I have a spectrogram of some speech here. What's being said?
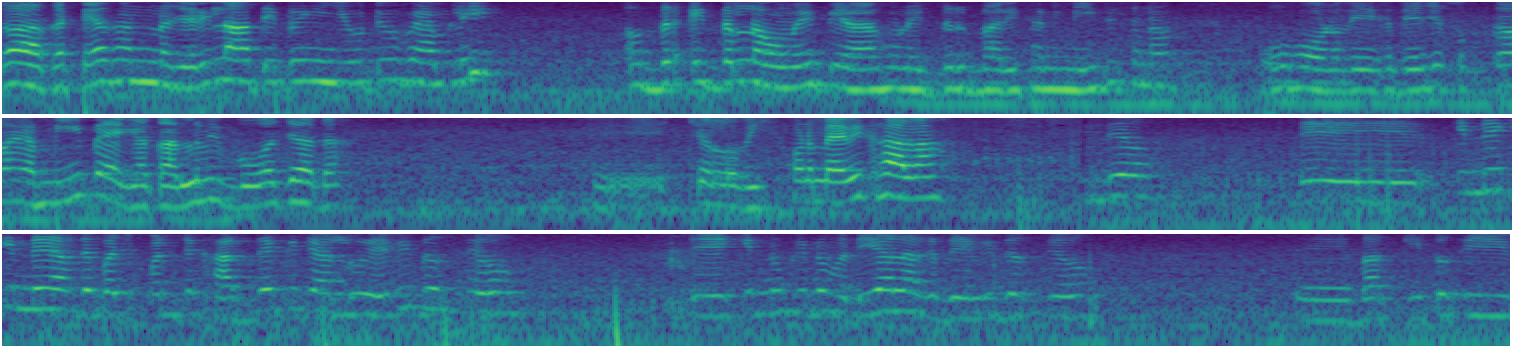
ਘਾਹ ਕੱਟਿਆ ਸਾਨੂੰ ਨਜ਼ਰ ਹੀ ਲਾਤੀ ਤੁਸੀਂ YouTube ਫੈਮਿਲੀ ਉਧਰ ਇੱਧਰ ਲਾਉਣਾ ਹੀ ਪਿਆ ਹੁਣ ਇੱਧਰ ਬਾਰੀ ਥਾਣੀ ਨਹੀਂ ਦਿਸਣਾ। ਉਹ ਹੁਣ ਵੇਖਦੇ ਆ ਜੇ ਸੁੱਕਾ ਹੋਇਆ ਮੀਂਹ ਪੈ ਗਿਆ ਕੱਲ ਵੀ ਬਹੁਤ ਜ਼ਿਆਦਾ। ਤੇ ਚਲੋ ਵੀ ਹੁਣ ਮੈਂ ਵੀ ਖਾ ਲਾਂ। ਦਿਓ। ਤੇ ਕਿੰਨੇ ਕਿੰਨੇ ਆਪਦੇ ਬਚਪਨ ਚ ਖਾਦੇ ਕਚਾਲੂ ਇਹ ਵੀ ਦੱਸਿਓ। ਤੇ ਕਿੰਨੂੰ ਕਿੰਨੂੰ ਵਧੀਆ ਲੱਗਦੇ ਇਹ ਵੀ ਦੱਸਿਓ। ਤੇ ਬਾਕੀ ਤੁਸੀਂ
